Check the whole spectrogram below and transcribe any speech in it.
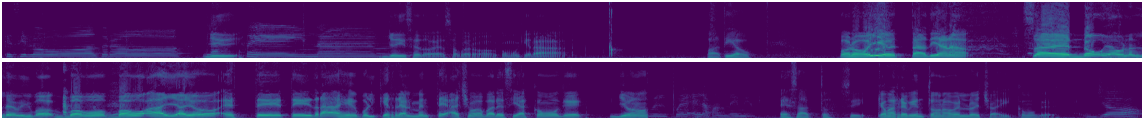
que si lo otro, Yo- las peinan. yo hice todo eso, pero como quiera, pateado. Pero oye, Tatiana, o sea, no voy a hablar de mí, va- vamos, vamos allá, yo este, te traje porque realmente, hacho, me parecías como que, yo no... Fue en la pandemia. Exacto, sí, que me arrepiento de no haberlo hecho ahí, como que... Yo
